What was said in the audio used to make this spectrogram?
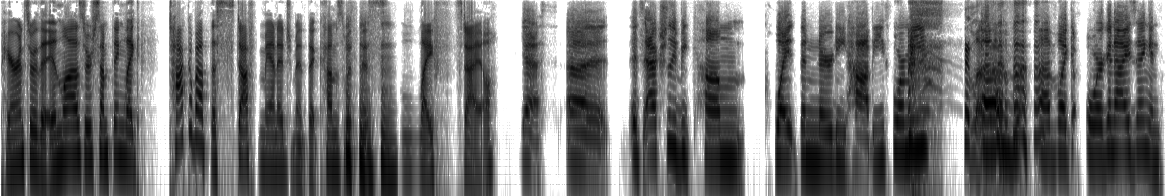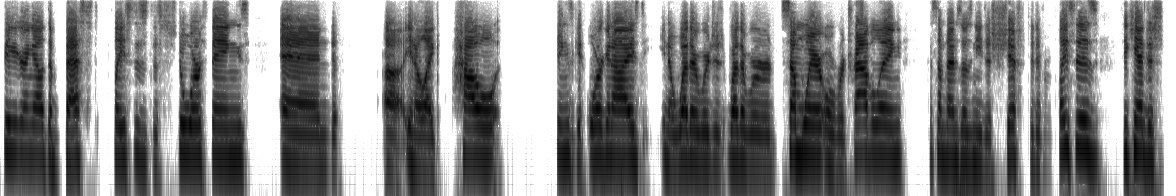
parents or the in laws or something? Like, talk about the stuff management that comes with this lifestyle. Yes. Uh, it's actually become quite the nerdy hobby for me. of, of like organizing and figuring out the best places to store things and uh, you know like how things get organized you know whether we're just whether we're somewhere or we're traveling because sometimes those need to shift to different places. You can't just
